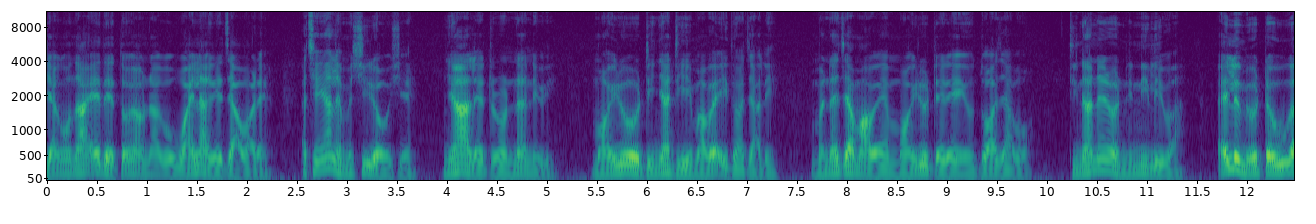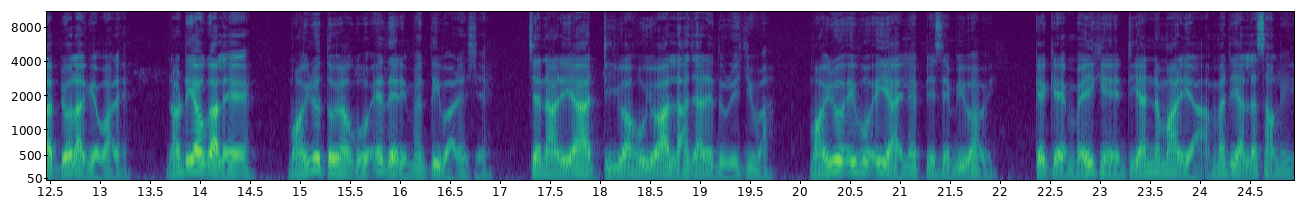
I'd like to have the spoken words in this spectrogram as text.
ရန်ကုန်သားဧည့်သည်၃ယောက်နာကိုဝိုင်းလာခဲ့ကြပါတယ်အချိန်ကလည်းမရှိတော့ဘူးရှင်ညကလည်းတော်တော်နှက်နေပြီ မောင်ကြီးတို့ဒီညဒီအိမ်မှာပဲအိတ်သွားကြလေမနေ့ကျမှပဲမောင်ကြီးတို့တဲတဲ့အိမ်ကိုသွားကြပေါ့ဒီနားနဲ့တော့နီးနီးလေးပါအဲ့လိုမျိုးတအူးကပြောလာခဲ့ပါတယ်နောက်တစ်ယောက်ကလည်းမောင်ကြီးတို့၃ယောက်ကိုဧည့်သည်တွေမှသိပါတယ်ရှင်ကျန်တာတွေကဒီရွာဟိုရွာလာကြတဲ့သူတွေကြီးပါမောင်ကြီးတို့အိတ်ဖို့အိတ်ရည်လည်းပြင်ဆင်ပြီးပါပြီကဲကဲမိတ်ခင်ဒီကနှမတွေကအမတ်တရလက်ဆောင်လေး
